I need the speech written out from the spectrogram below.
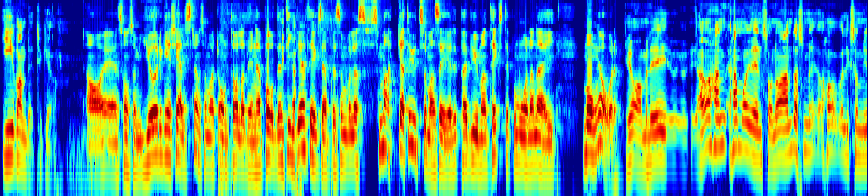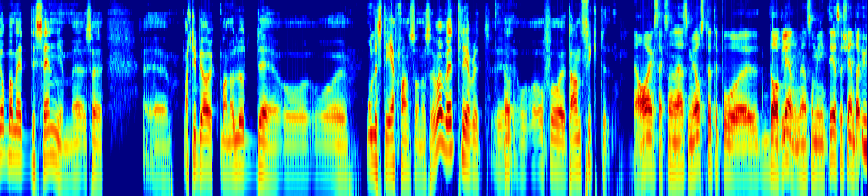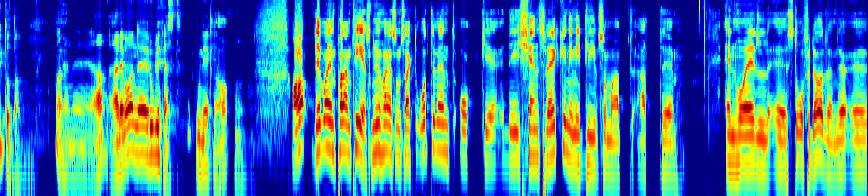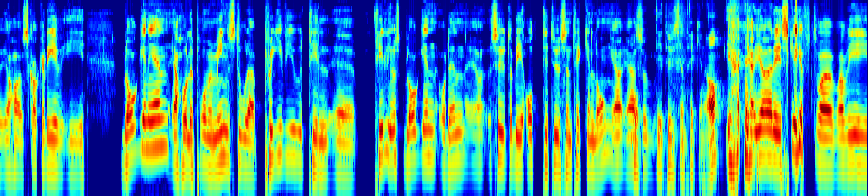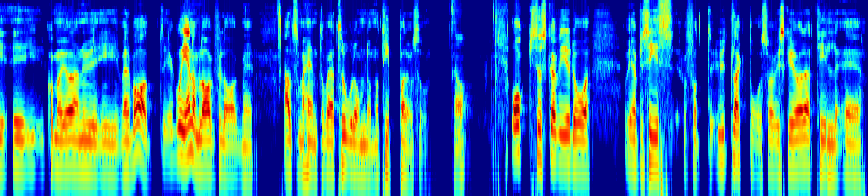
givande tycker jag. Ja, en sån som Jörgen Källström som varit omtalad i den här podden tidigare till exempel. Som väl har smackat ut som man säger Per Bjurman-texter på morgnarna i många år. Ja, men det är, ja, han, han var ju en sån. Och andra som har liksom jobbat med ett decennium. eh, Så, eh, Martin Björkman och Ludde och, och eh, Olle Stefansson. Och så. Det var väldigt trevligt eh, Ja. att- att få ett ansikte. Ja, exakt sådana här som jag stöter på eh, dagligen men som inte är så kända utåt då. Ja. Men eh, ja, ja, det var en eh, rolig fest. Onekligen. Ja. Mm. Ja, det var en parentes. Nu har jag som sagt återvänt och eh, det känns verkligen i mitt liv som att, att eh, NHL eh, står för dörren. Jag, eh, jag har skakat liv i bloggen igen. Jag håller på med min stora preview till, eh, till just bloggen och den eh, ser ut att bli 80 000 tecken lång. Jag, jag, alltså, 80 000 tecken. Ja. jag, jag gör i skrift vad, vad vi eh, kommer att göra nu i verbalt. Jag går igenom lag för lag med allt som har hänt och vad jag tror om dem och tippar och så. ja. Och så ska vi ju då, vi har precis fått utlagt på oss vad vi ska göra till eh,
